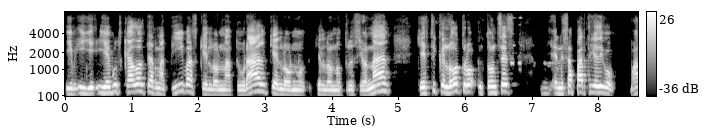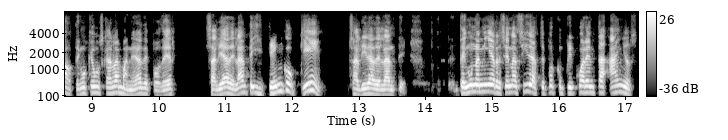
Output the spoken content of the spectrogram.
y, he buscado alternativas, que lo natural, que lo, que lo nutricional, que esto y que lo otro. Entonces, en esa parte yo digo, wow, tengo que buscar la manera de poder salir adelante y tengo que salir adelante. Tengo una niña recién nacida, estoy por cumplir 40 años.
